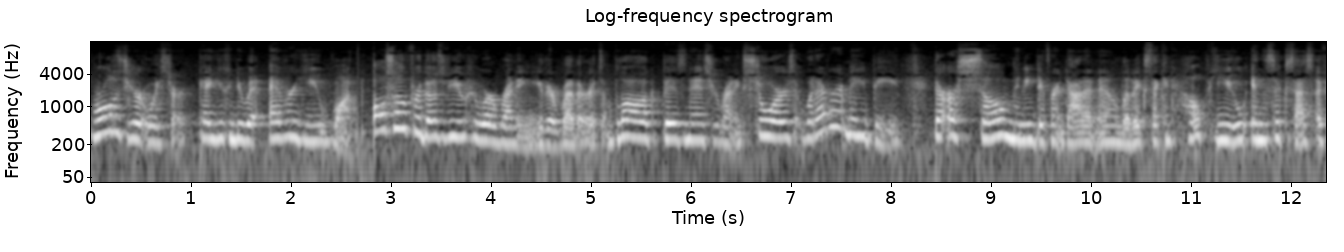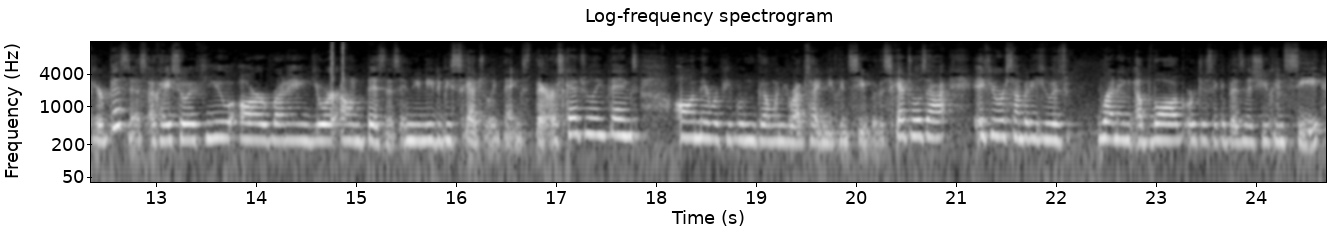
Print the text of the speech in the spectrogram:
world is your oyster, okay? You can do whatever you want. Also, for those of you who are running either whether it's a blog, business, you're running stores, whatever it may be, there are so many different data and analytics that can help you in the success of your business. Okay, so if you are running your own business and you need to be scheduling things, there are scheduling things on there where people can go on your website and you can see where the schedule is at. If you are somebody who is running a blog or just like a business, you can see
